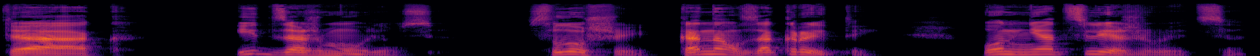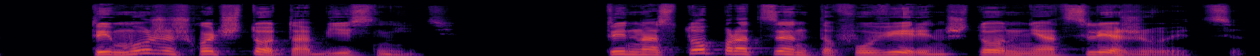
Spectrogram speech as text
Так. Ит зажмурился. Слушай, канал закрытый. Он не отслеживается. Ты можешь хоть что-то объяснить? Ты на сто процентов уверен, что он не отслеживается?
